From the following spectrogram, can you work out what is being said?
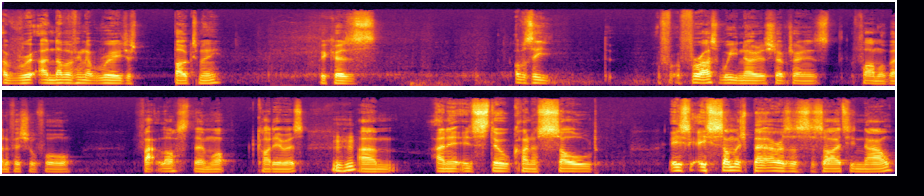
A re- another thing that really just bugs me, because obviously, f- for us, we know that strength training is far more beneficial for fat loss than what cardio is, Mm-hmm. um, and it is still kind of sold. It's it's so much better as a society now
